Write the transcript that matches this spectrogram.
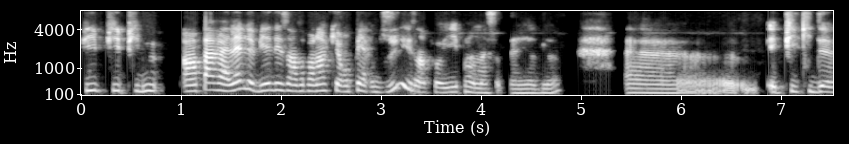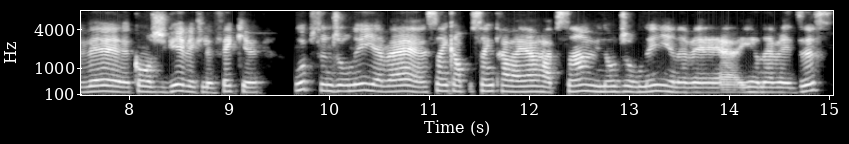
Puis, puis, puis, en parallèle, il y a bien des entrepreneurs qui ont perdu les employés pendant cette période-là. Euh, et puis qui devaient conjuguer avec le fait que oups, une journée, il y avait euh, cinq, cinq travailleurs absents. Une autre journée, il y en avait, euh, il y en avait dix.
